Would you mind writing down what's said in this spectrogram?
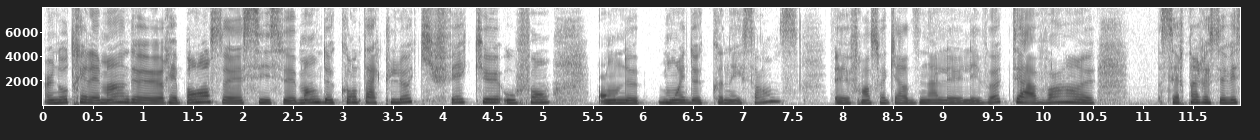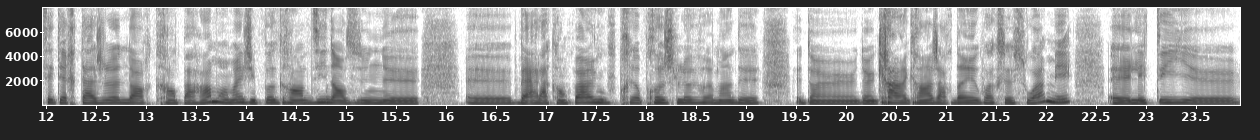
un autre élément de réponse. euh, C'est ce manque de contact-là qui fait qu'au fond, on a moins de connaissances. Euh, François Cardinal l'évoque. Avant, euh, certains recevaient cet héritage-là de leurs grands-parents. Moi-même, j'ai pas grandi dans une euh, euh, ben, à la campagne ou proche là vraiment d'un grand grand jardin ou quoi que ce soit. Mais euh, l'été, euh,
